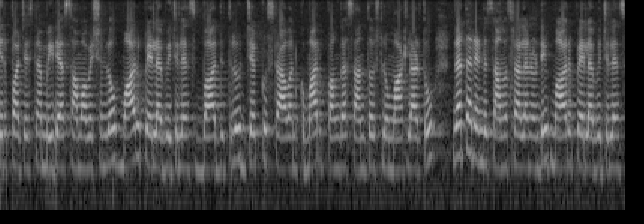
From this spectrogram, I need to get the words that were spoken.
ఏర్పాటు చేసిన మీడియా సమావేశంలో మారుపేర్ల విజిలెన్స్ బాధితులు జక్కు శ్రావణ్ కుమార్ వంగ సంతోష్లు మాట్లాడుతూ గత రెండు సంవత్సరాల నుండి మారుపేర్ల విజిలెన్స్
